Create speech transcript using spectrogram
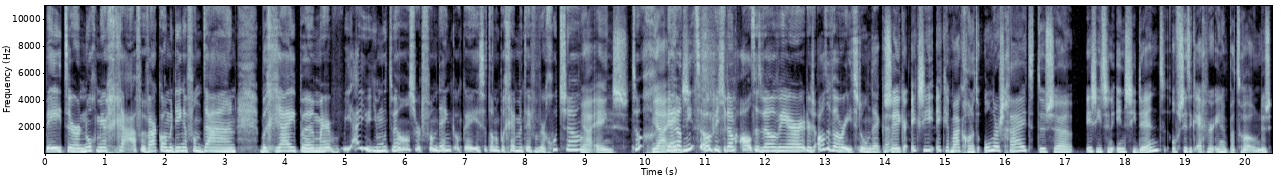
beter, nog meer graven. Waar komen dingen vandaan? Begrijpen. Maar ja, je, je moet wel een soort van denken: oké, is het dan op een gegeven moment even weer goed zo? ja, eens. Toch? Ja, Heb jij dat niet? Ook dat je dan altijd wel weer. Er is altijd wel weer iets te ontdekken. Zeker. Ik, zie, ik maak gewoon het onderscheid tussen is iets een incident of zit ik echt weer in een patroon. Dus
